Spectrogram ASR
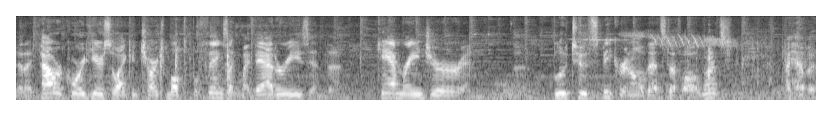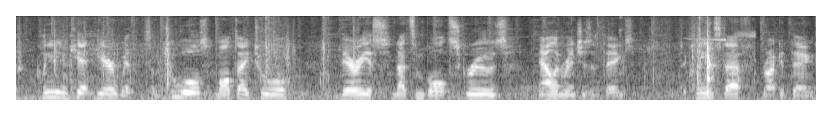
Then I power cord here so I can charge multiple things like my batteries and the Cam Ranger and the Bluetooth speaker and all that stuff all at once. I have a cleaning kit here with some tools, multi-tool, various nuts and bolts, screws, Allen wrenches and things to clean stuff, rocket thing,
